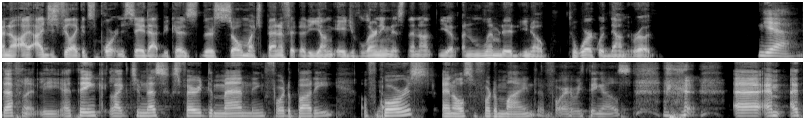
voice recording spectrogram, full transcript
I know I, I just feel like it's important to say that because there's so much benefit at a young age of learning this, then uh, you have unlimited, you know, to work with down the road. Yeah, definitely. I think like gymnastics very demanding for the body, of yeah. course, and also for the mind and for everything else. uh, and I,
